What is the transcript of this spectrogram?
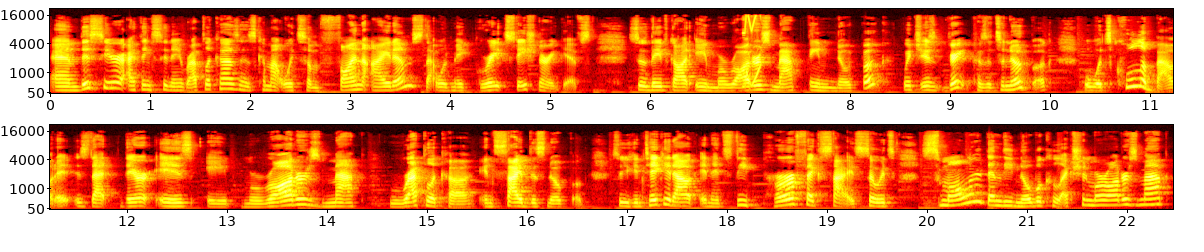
And this year, I think Cinereplicas has come out with some fun items that would make great stationery gifts. So they've got a Marauders map themed notebook, which is great because it's a notebook. But what's cool about it is that there is a Marauders map replica inside this notebook. So you can take it out and it's the perfect size. So it's smaller than the Noble Collection Marauders map,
